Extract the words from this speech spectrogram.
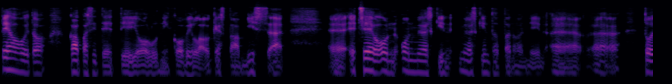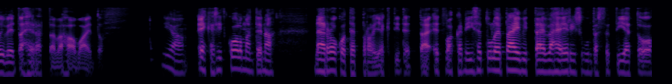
tehohoitokapasiteetti ei ole ollut niin kovilla oikeastaan missään. Et se on, on myöskin, myöskin tota noin niin, ää, ää, toiveita herättävä havainto. Ja ehkä sitten kolmantena nämä rokoteprojektit, että, että vaikka niissä tulee päivittäin vähän eri suuntaista tietoa,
